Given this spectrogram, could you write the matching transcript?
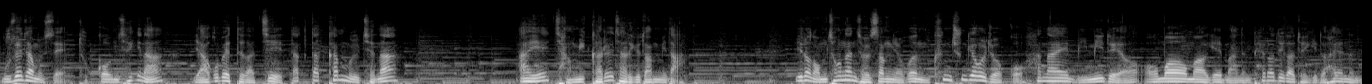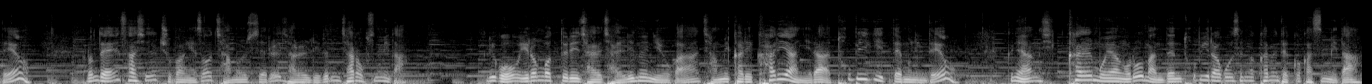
무쇠자물쇠, 두꺼운 책이나 야구 배트 같이 딱딱한 물체나 아예 장미칼을 자르기도 합니다. 이런 엄청난 절삭력은 큰 충격을 주었고 하나의 밈이 되어 어마어마하게 많은 패러디가 되기도 하였는데요. 그런데 사실 주방에서 자물쇠를 자를 일은 잘 없습니다. 그리고 이런 것들이 잘 잘리는 이유가 장미칼이 칼이 아니라 톱이기 때문인데요. 그냥 식칼 모양으로 만든 톱이라고 생각하면 될 것 같습니다.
